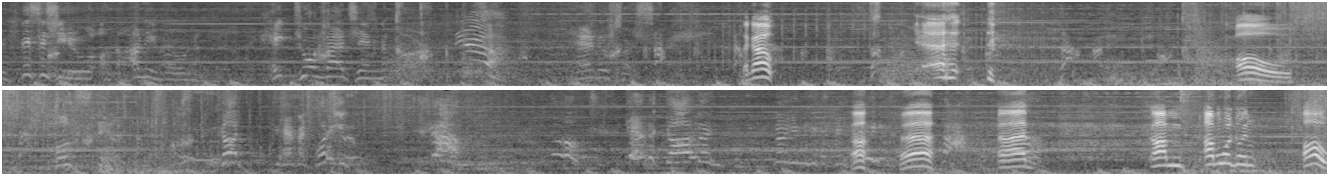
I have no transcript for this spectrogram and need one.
If this is you on the honeymoon, To imagine. Let go. Yeah. oh. Hold still. God damn it, what are you? Ah! Oh, damn it, darling. No, you need to be Uh. Uh. Um. I'm wiggling. Oh.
